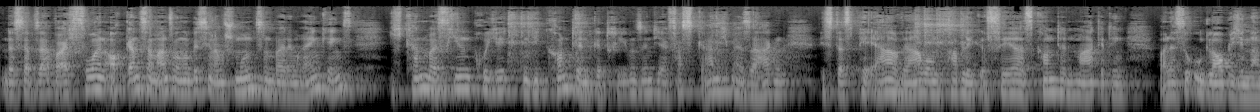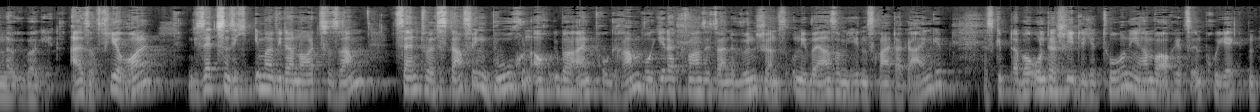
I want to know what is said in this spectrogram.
Und deshalb war ich vorhin auch ganz am Anfang ein bisschen am Schmunzeln bei den Rankings. Ich kann bei vielen Projekten, die Content getrieben sind, ja fast gar nicht mehr sagen, ist das PR, Werbung, Public Affairs, Content Marketing, weil es so unglaublich ineinander übergeht. Also vier Rollen, die setzen sich immer wieder neu zusammen. Central Stuffing buchen auch über ein Programm, wo jeder quasi seine Wünsche ans Universum jeden Freitag eingibt. Es gibt aber unterschiedliche Toni, haben wir auch jetzt in Projekten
